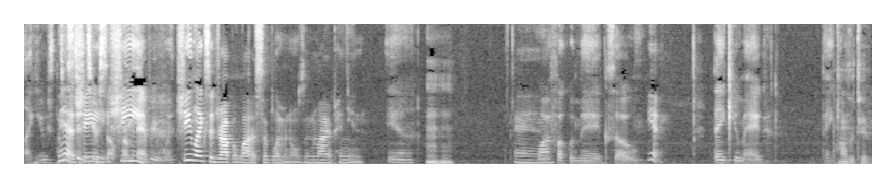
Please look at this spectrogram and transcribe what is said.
Like you distance Yeah, she yourself she from everyone. she likes to drop a lot of subliminals, in my opinion. Yeah. Mm-hmm. And Well, I fuck with Meg, so yeah, thank you, Meg. Thank you Positivity.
